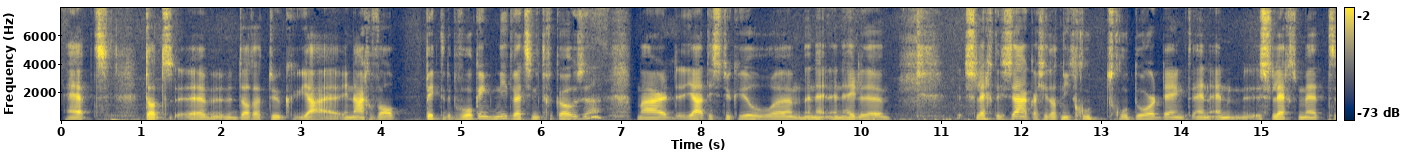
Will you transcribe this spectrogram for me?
hebt, dat, uh, dat natuurlijk ja, in haar geval pikte de bevolking niet, werd ze niet gekozen. Maar ja, het is natuurlijk heel, uh, een, een hele slechte zaak als je dat niet goed, goed doordenkt en, en slechts met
